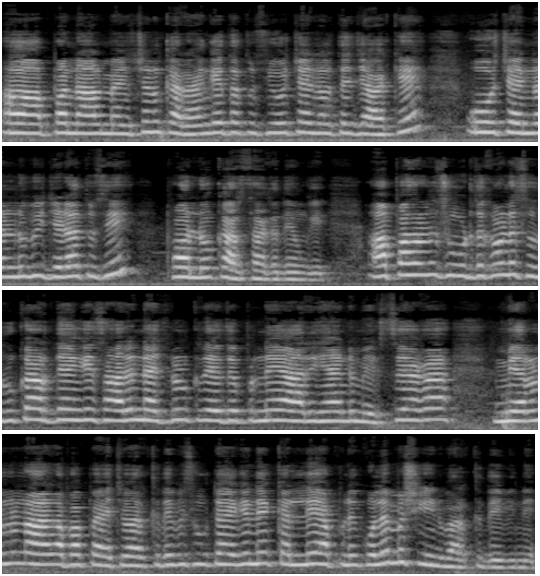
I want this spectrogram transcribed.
ਆਪਾਂ ਨਾਲ ਮੈਂਸ਼ਨ ਕਰਾਂਗੇ ਤਾਂ ਤੁਸੀਂ ਉਹ ਚੈਨਲ ਤੇ ਜਾ ਕੇ ਉਹ ਚੈਨਲ ਨੂੰ ਵੀ ਜਿਹੜਾ ਤੁਸੀਂ ਫੋਲੋ ਕਰ ਸਕਦੇ ਹੋਗੇ। ਆਪਾਂ ਤੁਹਾਨੂੰ ਸੂਟ ਦਿਖਾਉਣੇ ਸ਼ੁਰੂ ਕਰ ਦਿਆਂਗੇ। ਸਾਰੇ ਨੈਚੁਰਲ ਕਰੇਵ ਦੇ ਉੱਪਰ ਨੇ ਆਰੀ ਹੈਂਡ ਮਿਕਸ ਹੈਗਾ। ਮੇਰੇ ਨਾਲ ਆਪਾਂ ਪੈਚ ਵਰਕ ਦੇ ਵੀ ਸੂਟ ਹੈਗੇ ਨੇ ਕੱਲੇ ਆਪਣੇ ਕੋਲੇ ਮਸ਼ੀਨ ਵਰਕ ਦੇ ਵੀ ਨੇ।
